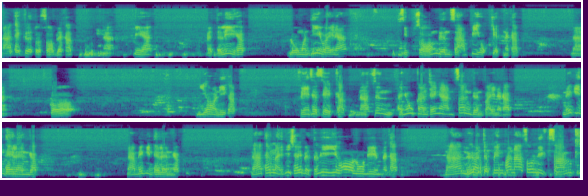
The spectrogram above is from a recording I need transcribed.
นะไทเกอร์ตรวจสอบแล้วครับนะนี่ฮะแบตเตอรี่ครับ ลงวันที่ไว้นะสิบสองเดือนสามปีหกเจ็ดนะครับ นะ ก็ยี่ห้อนี้ครับ ปีเศษครับนะซึ่งอายุการใช้งานสั้นเกินไปนะครับ Make in Thailand ครับนะ Make in Thailand ครับนะท่านไหนที่ใช้แบตเตอรี่ยี่ห้อโนเนมนะครับนะหรืออาจจะเป็น Panasonic 3K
